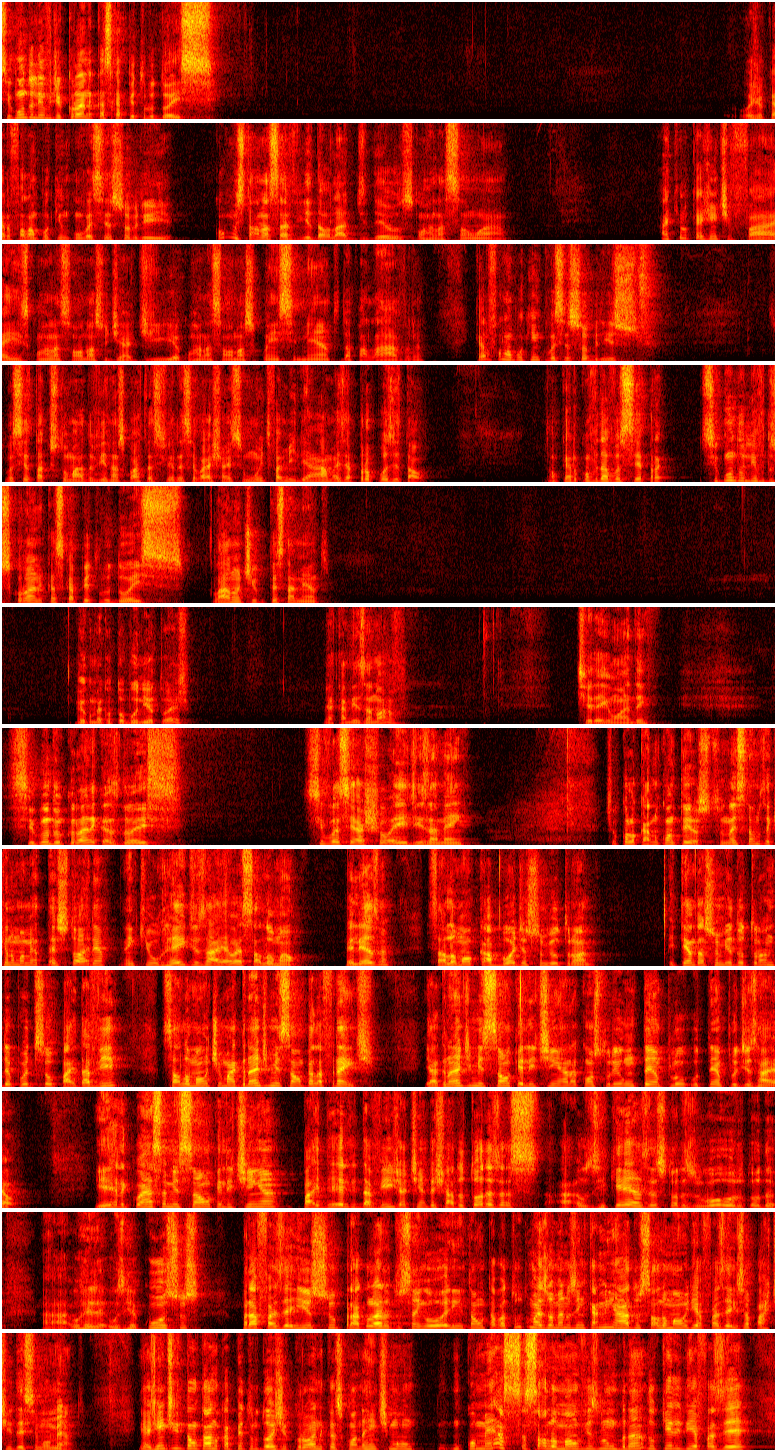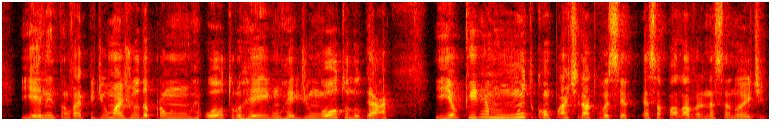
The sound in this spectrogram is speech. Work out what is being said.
Segundo livro de Crônicas, capítulo 2. Hoje eu quero falar um pouquinho com você sobre como está a nossa vida ao lado de Deus com relação a aquilo que a gente faz, com relação ao nosso dia a dia, com relação ao nosso conhecimento da palavra. Quero falar um pouquinho com você sobre isso. Se você está acostumado a vir nas quartas-feiras, você vai achar isso muito familiar, mas é proposital. Então, quero convidar você para segundo livro dos Crônicas, capítulo 2, lá no Antigo Testamento. Viu como é que eu estou bonito hoje? Minha camisa nova? Tirei onda, hein? Segundo Crônicas 2. Se você achou aí, diz amém. Deixa eu colocar no contexto. Nós estamos aqui no momento da história em que o rei de Israel é Salomão. Beleza? Salomão acabou de assumir o trono. E tendo assumido o trono depois de seu pai Davi, Salomão tinha uma grande missão pela frente. E a grande missão que ele tinha era construir um templo, o templo de Israel. E ele, com essa missão que ele tinha, pai dele, Davi, já tinha deixado todas as, as riquezas, todos o ouro, todos os recursos para fazer isso para a glória do Senhor. Então estava tudo mais ou menos encaminhado. Salomão iria fazer isso a partir desse momento. E a gente então está no capítulo 2 de Crônicas, quando a gente começa Salomão vislumbrando o que ele iria fazer. E ele então vai pedir uma ajuda para um outro rei, um rei de um outro lugar. E eu queria muito compartilhar com você essa palavra nessa noite.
